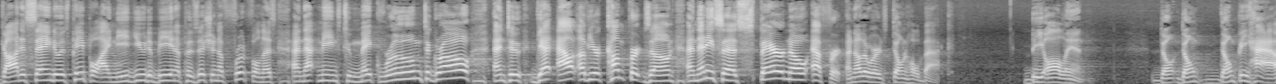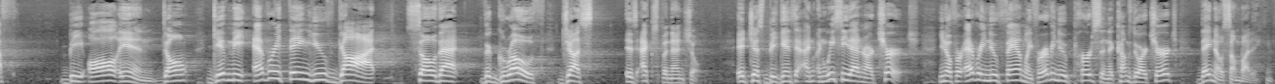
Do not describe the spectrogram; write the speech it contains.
God is saying to his people, I need you to be in a position of fruitfulness, and that means to make room to grow and to get out of your comfort zone. And then he says, spare no effort. In other words, don't hold back. Be all in. Don't, don't, don't be half, be all in. Don't give me everything you've got so that the growth just is exponential it just begins to, and, and we see that in our church. You know, for every new family, for every new person that comes to our church, they know somebody.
